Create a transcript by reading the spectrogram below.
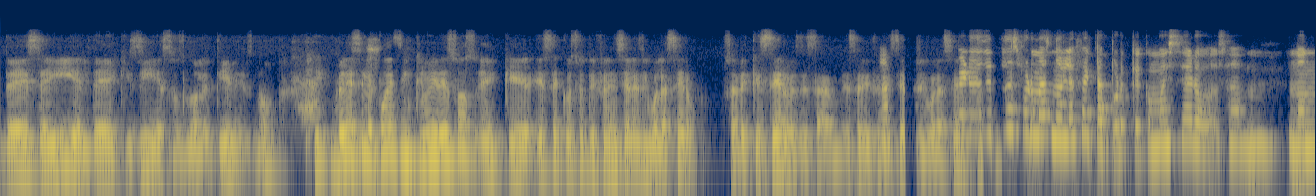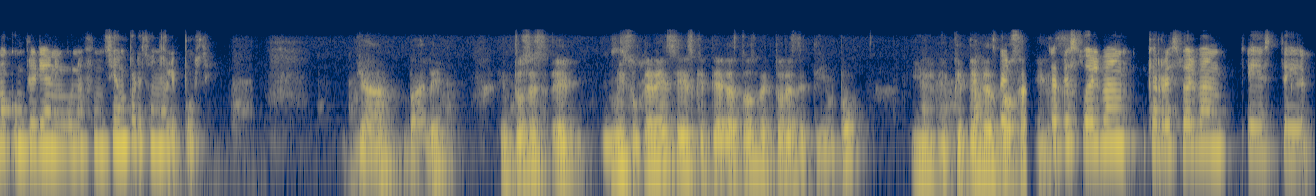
DSI, el DXI, esos no le tienes, ¿no? Y veré si le puedes incluir esos, eh, que esa ecuación diferencial es igual a cero. O sea, de que cero es esa, esa diferencial es igual a cero. Pero de todas formas no le afecta porque como es cero, o sea, no, no cumpliría ninguna función, por eso no le puse. Ya, vale. Entonces, eh, mi sugerencia es que te hagas dos vectores de tiempo y, y que tengas dos Que salidas. resuelvan, que resuelvan este,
